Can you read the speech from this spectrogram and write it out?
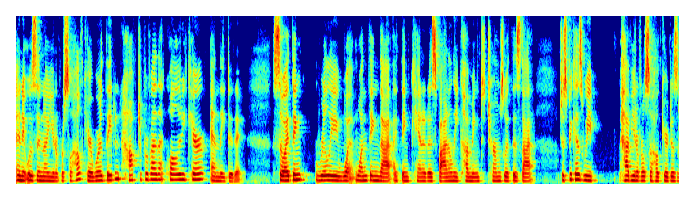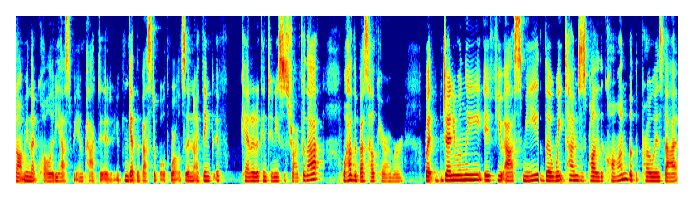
And it was in a universal healthcare where they didn't have to provide that quality care and they did it. So I think really what one thing that I think Canada is finally coming to terms with is that just because we have universal healthcare does not mean that quality has to be impacted. You can get the best of both worlds. And I think if Canada continues to strive for that, we'll have the best healthcare ever. But genuinely, if you ask me, the wait times is probably the con, but the pro is that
